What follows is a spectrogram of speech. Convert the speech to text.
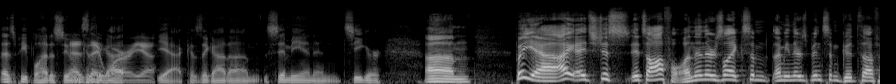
as people had assumed. As 'cause they got, were, yeah. yeah, because they got um, Semien and Seager. Um, but yeah, I, it's just it's awful. And then there's like some. I mean, there's been some good stuff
